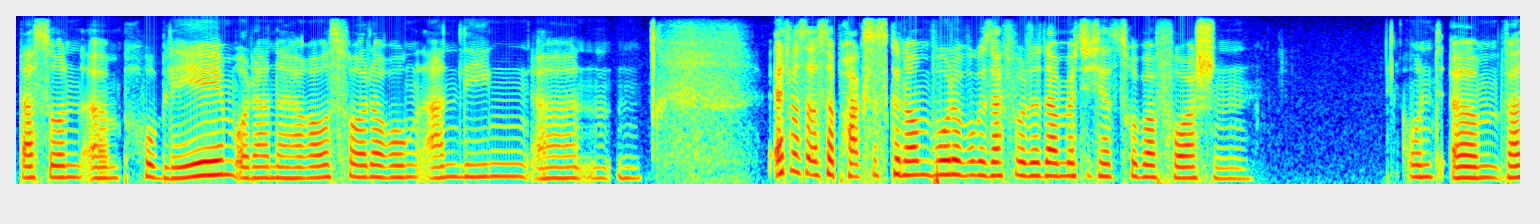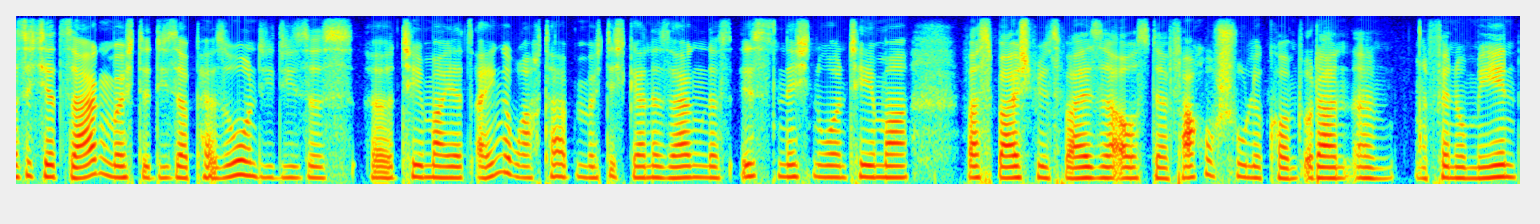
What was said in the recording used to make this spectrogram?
dass so ein ähm, Problem oder eine Herausforderung, ein Anliegen, äh, etwas aus der Praxis genommen wurde, wo gesagt wurde, da möchte ich jetzt drüber forschen. Und ähm, was ich jetzt sagen möchte, dieser Person, die dieses äh, Thema jetzt eingebracht hat, möchte ich gerne sagen, das ist nicht nur ein Thema, was beispielsweise aus der Fachhochschule kommt oder ein, ähm, ein Phänomen,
